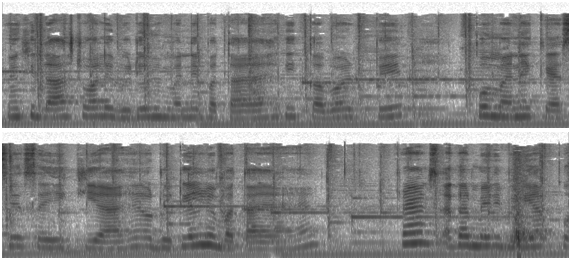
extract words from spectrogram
क्योंकि लास्ट वाले वीडियो में मैंने बताया है कि कवर पे को मैंने कैसे सही किया है और डिटेल में बताया है फ्रेंड्स अगर मेरी वीडियो आपको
